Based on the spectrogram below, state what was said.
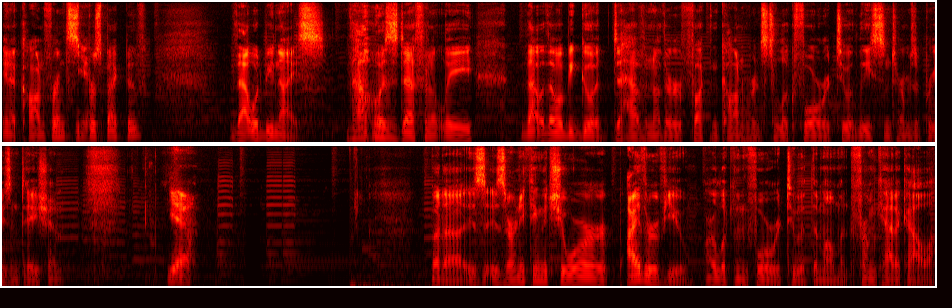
in a conference Yeah. perspective, that would be nice. That was definitely that that would be good to have another fucking conference to look forward to at least in terms of presentation. Yeah. But uh, is is there anything that you're either of you are looking forward to at the moment from Kadokawa?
